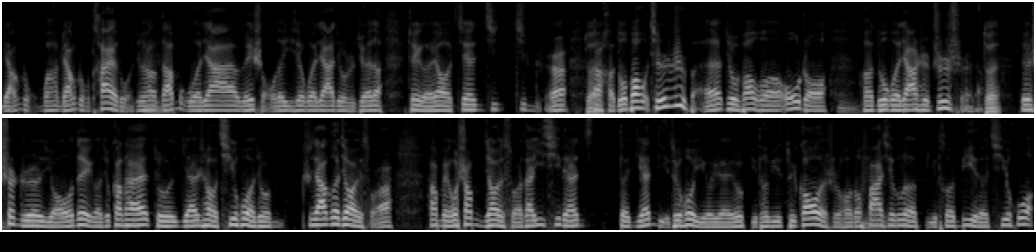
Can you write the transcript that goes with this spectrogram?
两种嘛，两种态度。就像嗯咱们国家为首的一些国家，就是觉得这个要禁禁禁止，对很多包括其实日本，就包括欧洲嗯很多国家是支持的。对对，甚至有那个就刚才就延少期货，就芝加哥交易所还有美国商品交易所，在一七年。的年底最后一个月，也就是比特币最高的时候，都发嗯行了比特币的期货，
